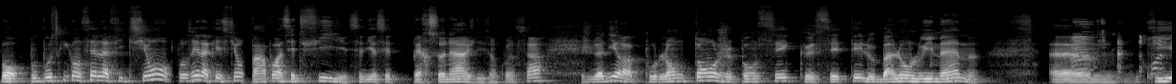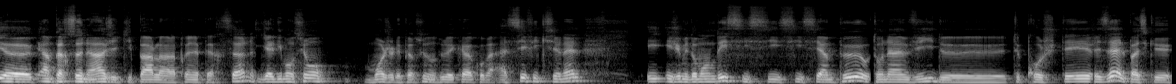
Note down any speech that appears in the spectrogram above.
Bon, pour, ce qui concerne la fiction, je poserai la question par rapport à cette fille, c'est-à-dire ce personnage, disons comme ça. Je dois dire, pour longtemps, je pensais que c'était le ballon lui-même. Euh, qui euh, un personnage et qui parle à la première personne. Il y a une dimension, moi je l'ai perçu dans tous les cas comme assez fictionnelle, Et, je me demandais si, si, si c'est un peu ton envie de te projeter chez elle, parce que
